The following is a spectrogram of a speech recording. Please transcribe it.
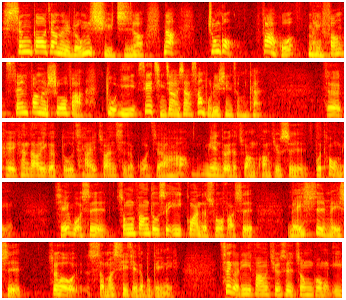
升高这样的容许值啊，那中共。法国、美方三方的说法不一，所以请教一下桑普律师，你怎么看？这可以看到一个独裁专制的国家哈，面对的状况就是不透明。结果是中方都是一贯的说法是没事没事，最后什么细节都不给你。这个地方就是中共一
